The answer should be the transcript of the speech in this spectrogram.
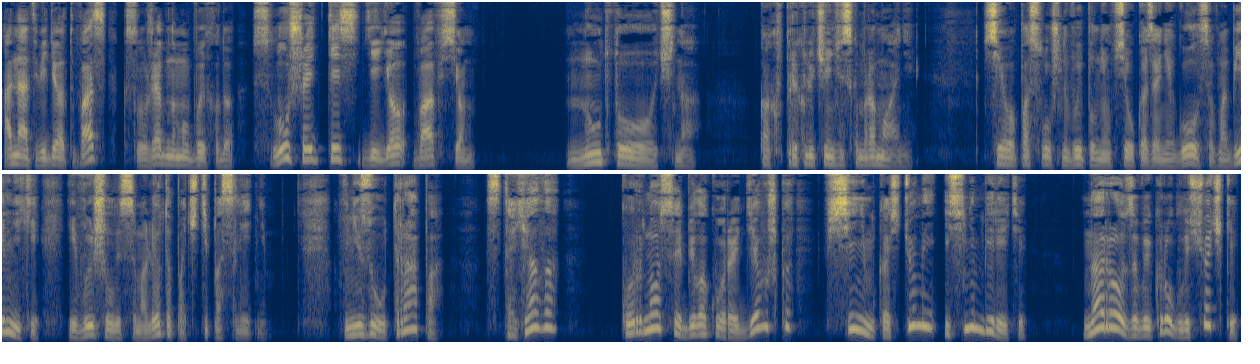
Она отведет вас к служебному выходу. Слушайтесь ее во всем». «Ну точно, как в приключенческом романе». Сева послушно выполнил все указания голоса в мобильнике и вышел из самолета почти последним. Внизу у трапа стояла курносая белокурая девушка в синем костюме и синем берете. На розовой круглой щечке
